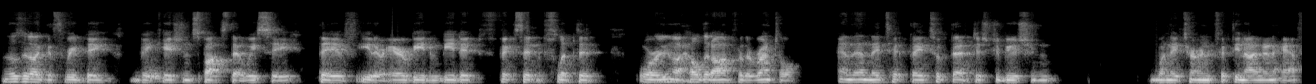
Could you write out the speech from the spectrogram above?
Those are like the three big vacation spots that we see. They've either Airbnb and beat it, fixed it, and flipped it, or you know held it on for the rental, and then they t- they took that distribution when they turned 59 and a half,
